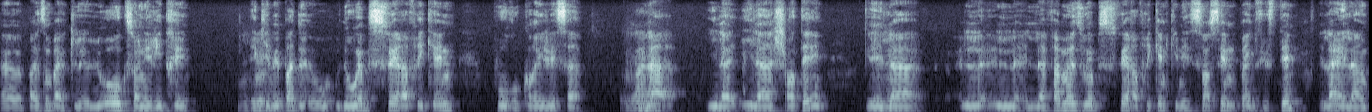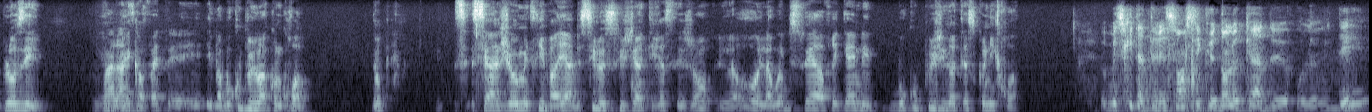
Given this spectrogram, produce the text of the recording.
euh, par exemple, avec le, le Hawks en Érythrée, et qu'il n'y avait pas de, de web sphère africaine pour corriger ça. Voilà. Là, il a, il a chanté, et Mhm. la, la, la- la fameuse web sphère africaine qui est censée ne pas exister, et là, elle a implosé. Voilà, Et qu'en fait, il va beaucoup plus loin qu'on croit. Donc, c'est à géométrie variable. Si le sujet intéresse les gens, là, oh, la web sphère africaine est beaucoup plus gigantesque qu'on y croit. Mais ce qui est intéressant, c'est que dans le cas de Olomide,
